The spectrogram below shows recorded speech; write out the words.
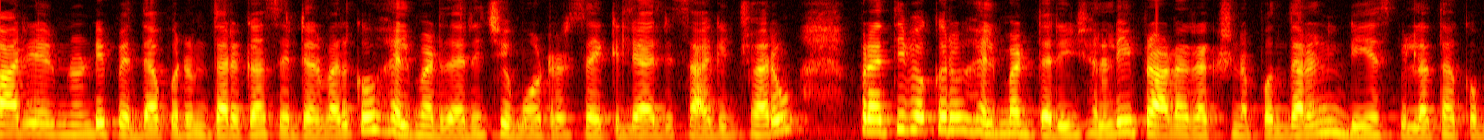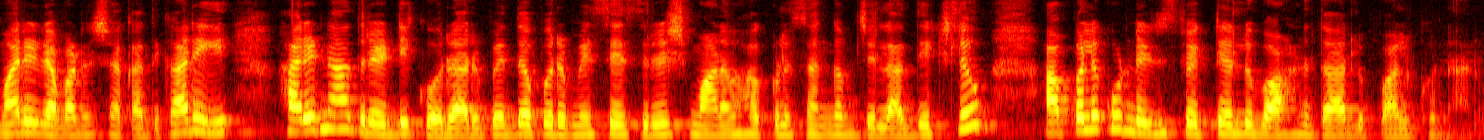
కార్యాలయం నుండి పెద్దాపురం దర్గా సెంటర్ వరకు హెల్మెట్ ధరించి మోటార్ సైకిల్ ర్యాలీ సాగించారు. ప్రతి ఒక్కరూ హెల్మెట్ ధరించాలని ప్రాణరక్షణ పొందాలని డీఎస్పీ లతా కుమారి రవాణా శాఖ అధికారి హరినాథ్ రెడ్డి కోరారు. పెద్దాపురం ఎస్ఏ సురేష్ మానవ హక్కుల సంఘం జిల్లా అధ్యక్షులు అప్పలకొండ ఇన్స్పెక్టర్లు వాహనదారులు పాల్గొన్నారు.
